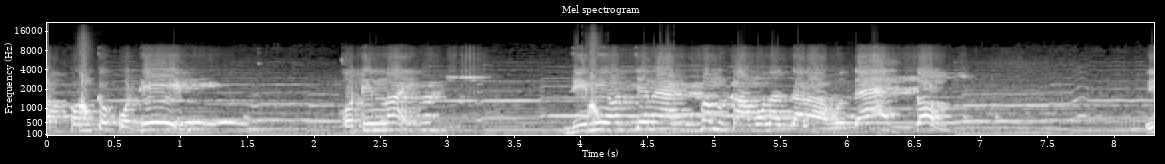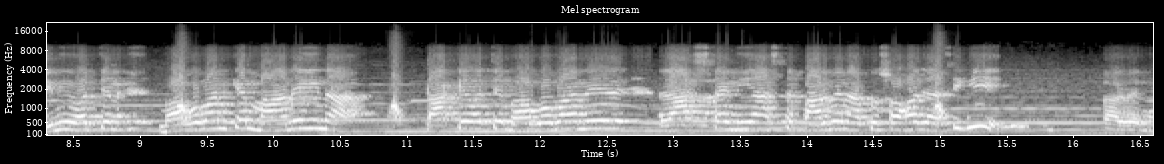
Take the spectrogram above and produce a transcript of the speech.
অত্যন্ত কঠিন। কঠিন নয়। যিনি হচ্ছেন একদম কামনার দ্বারা আবদ্ধ, একদম। যিনি হচ্ছেন ভগবানকে মানেই না, তাকে হচ্ছে ভগবানের রাস্তায় নিয়ে আসতে পারবে না, এত সহজ আছে কি? পারবে না।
